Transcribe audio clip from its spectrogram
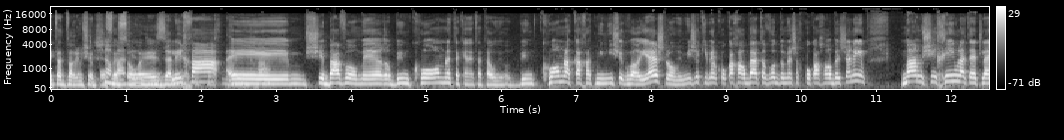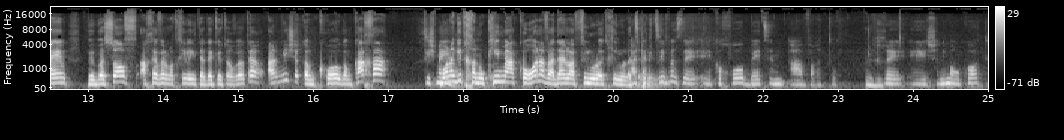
את הדברים של פרופסור זליכה, שבא ואומר, במקום לתקן את הטעויות, במקום לקחת ממי שכבר יש לו, ממי שקיבל כל כך הרבה הטבות במשך כל כך הרבה שנים, ממשיכים לתת להם, ובסוף החבל מתחיל להתהדק יותר ויותר על מי שגם גם ככה, תשמעי, בוא נגיד חנוקים מהקורונה ועדיין לא, אפילו לא התחילו לצאת. התקציב הזה, כוחו בעצם העברתו. אחרי שנים ארוכות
